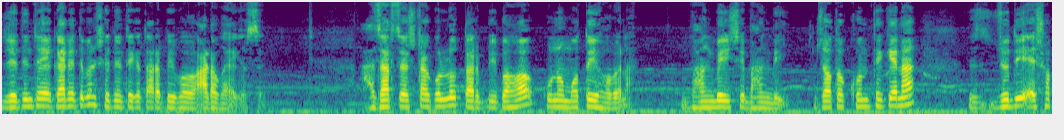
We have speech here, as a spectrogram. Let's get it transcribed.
যেদিন থেকে গাইরা দিবেন, সেদিন থেকে তার বিবাহ আটক হয়ে গেছে। হাজার চেষ্টা করলেও তার বিবাহ কোনো মতেই হবে না। ভাঙবেই সে ভাঙবেই। যতক্ষণ থেকে না যদি সব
